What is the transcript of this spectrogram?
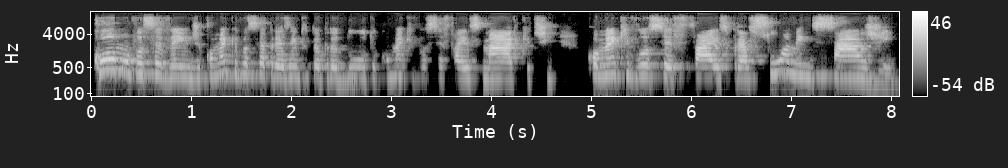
Como você vende, como é que você apresenta o teu produto, como é que você faz marketing, como é que você faz para a sua mensagem,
